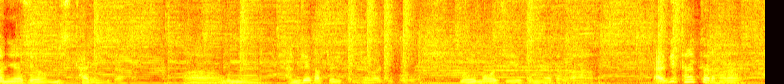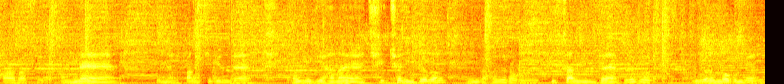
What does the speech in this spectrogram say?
안녕하세요 미스타리입니다. 아, 오늘 단계 갑자기 땡겨가지고 뭘 먹을지 고민하다가 딸기 타르트를 하나 사와봤어요. 동네 그냥 빵집인데 가격이 하나에 7,200원인가 하더라고요. 비쌌는데 그래도 이거는 먹으면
